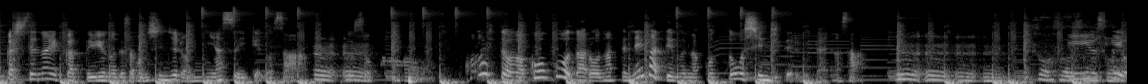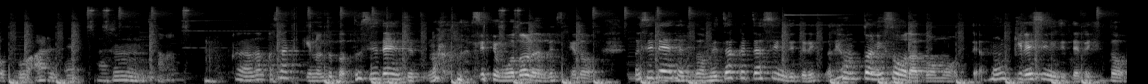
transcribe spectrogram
るかしてないかっていうのでさ、この信じるは見やすいけどさ、うんうん、そのこの人はこうこうだろうなってネガティブなことを信じてるみたいなさ。うんうんうんうん。そうそうそうそう。いう作用はあるね。確かにさ、うん、からなんかさっきのちょっと都市伝説の話に戻るんですけど都市伝説をめちゃくちゃ信じてる人本当にそうだと思うって本気で信じてる人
